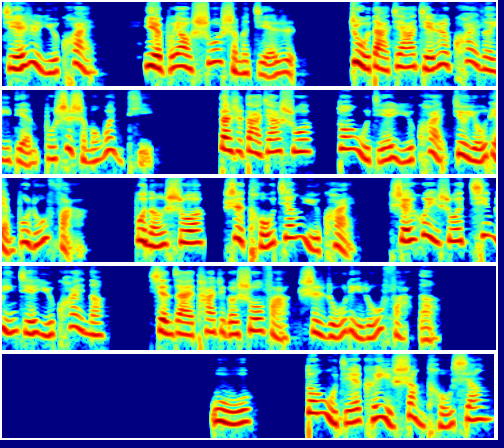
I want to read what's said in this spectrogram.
节日愉快”，也不要说什么节日，祝大家节日快乐一点，不是什么问题。但是大家说端午节愉快，就有点不如法，不能说是投江愉快，谁会说清明节愉快呢？现在他这个说法是如理如法的。五，端午节可以上头香。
